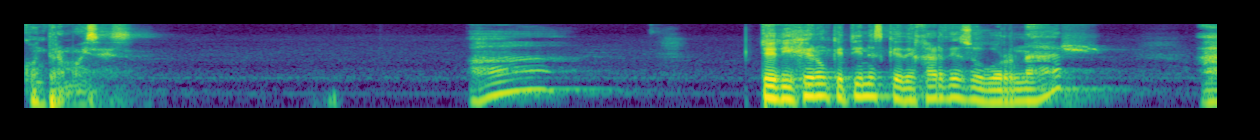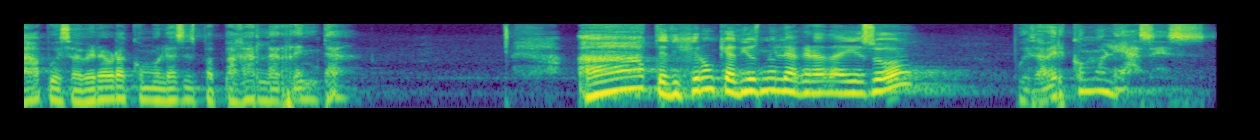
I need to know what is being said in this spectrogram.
contra Moisés. Ah, ¿te dijeron que tienes que dejar de sobornar? Ah, pues a ver ahora cómo le haces para pagar la renta. Ah, ¿te dijeron que a Dios no le agrada eso? Pues a ver cómo le haces.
